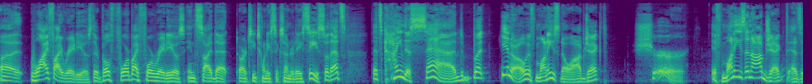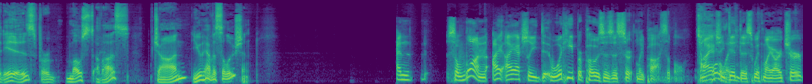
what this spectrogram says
uh, Wi-Fi radios. They're both four x four radios inside that RT twenty six hundred AC. So that's that's kind of sad, but you know, if money's no object, sure. If money's an object, as it is for most of us, John, you have a solution. and so one, I, I actually did, what he proposes is certainly possible. And I actually did this with my Archer,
